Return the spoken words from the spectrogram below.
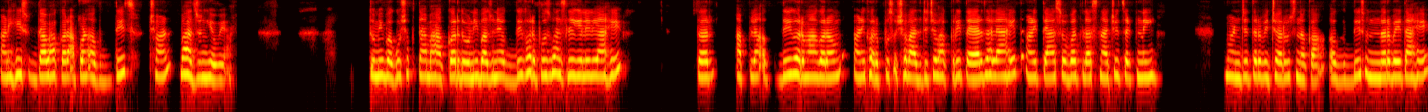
आणि ही सुद्धा भाकर आपण अगदीच छान भाजून घेऊया. तुम्ही बघू शकता भाकर दोन्ही बाजूने अगदी खरपूस भाजली गेलेली आहे. तर आपल्या अगदी गरमागरम आणि खरपूस अशा बाजरीच्या भाकरी तयार झाल्या आहेत आणि त्यासोबत लसणाची चटणी. म्हणजे तर विचारूच नका अगदी सुंदर बेत आहे.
